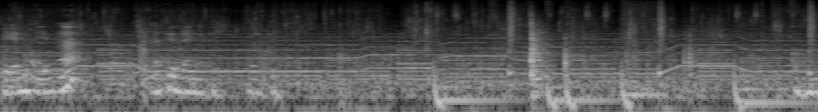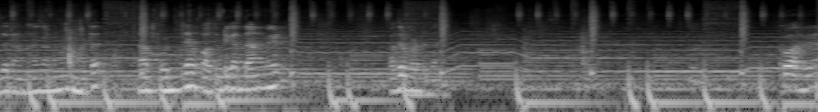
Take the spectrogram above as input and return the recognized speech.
පේන තියෙන ඇති දැන් ඇති කොහොඳ රනාගන්නවා මට පොඩ්ඩ පතු ටිකක් දාන්නකට අදර පොට දන්න. කෝ අරගෙන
